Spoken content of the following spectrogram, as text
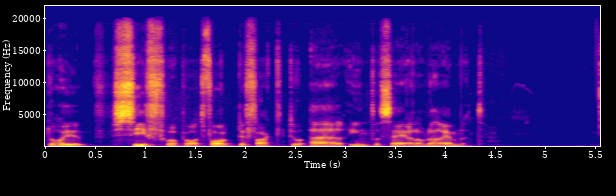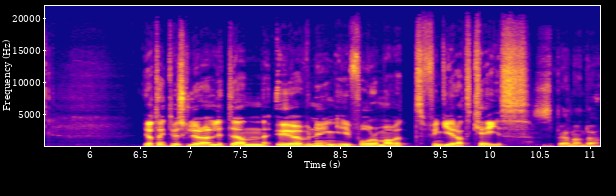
du har ju siffror på att folk de facto är intresserade av det här ämnet. Jag tänkte vi skulle göra en liten övning i form av ett fingerat case. Spännande.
